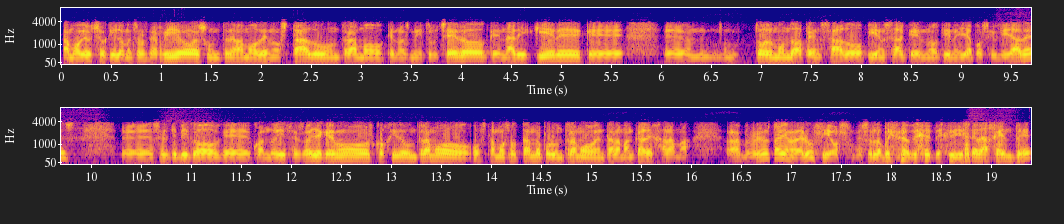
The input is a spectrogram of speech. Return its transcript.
tramo de 8 kilómetros de río, es un tramo denostado, un tramo que no es ni truchero, que nadie quiere, que eh, todo el mundo ha pensado o piensa que no tiene ya posibilidades. Eh, es el típico que cuando dices, oye, que hemos cogido un tramo o estamos optando por un tramo en Talamanca de Jarama. Ah, pero eso está lleno de lucios. Eso es lo primero que te dice la gente,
